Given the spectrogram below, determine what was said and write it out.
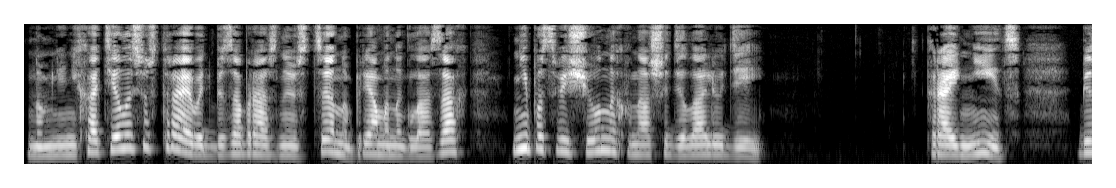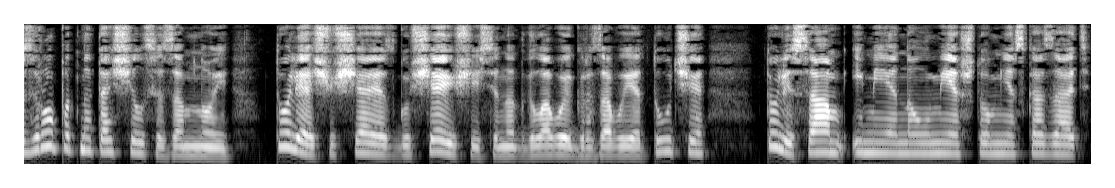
но мне не хотелось устраивать безобразную сцену прямо на глазах непосвященных в наши дела людей. Крайниц безропотно тащился за мной, то ли ощущая сгущающиеся над головой грозовые тучи, то ли сам, имея на уме, что мне сказать.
